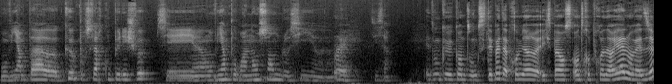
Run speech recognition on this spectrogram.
On vient pas euh, que pour se faire couper les cheveux, c'est euh, on vient pour un ensemble aussi. Euh, ouais. C'est ça. Et donc, quand donc c'était pas ta première expérience entrepreneuriale, on va dire,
